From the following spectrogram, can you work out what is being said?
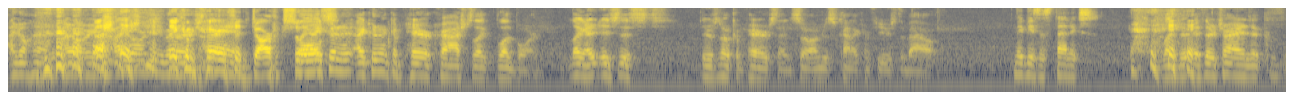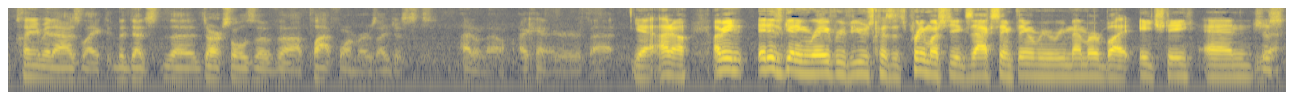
I don't have. I don't. Even, I don't even. they compare it to understand. Dark Like, I Souls. couldn't. I couldn't compare Crash to like Bloodborne. Like it's just there's no comparison. So I'm just kind of confused about Maybe it's aesthetics. like they're- if they're trying to claim it as like the dead, the Dark Souls of uh, platformers. I just I don't know. I can't agree with that. Yeah, I know. I mean, it is getting rave reviews because it's pretty much the exact same thing we remember, but HD and just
